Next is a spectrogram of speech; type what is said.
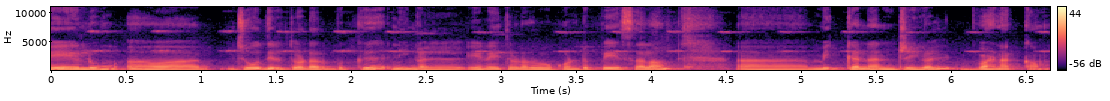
மேலும் ஜோதிட தொடர்புக்கு நீங்கள் என்னை தொடர்பு கொண்டு பேசலாம். மிக்க நன்றிகள். வணக்கம்.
